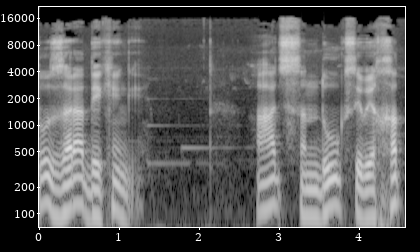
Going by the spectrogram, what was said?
तो ज़रा देखेंगे। आज संदूक से वे ख़त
